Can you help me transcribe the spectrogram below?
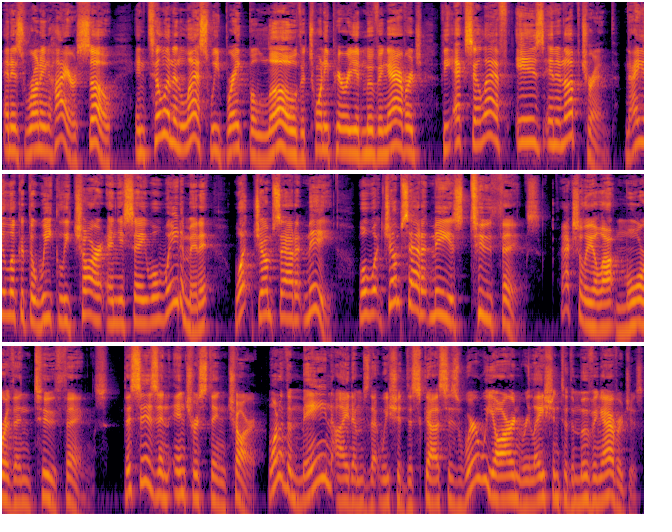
and is running higher. So, until and unless we break below the 20 period moving average, the XLF is in an uptrend. Now you look at the weekly chart and you say, well, wait a minute, what jumps out at me? Well, what jumps out at me is two things. Actually, a lot more than two things. This is an interesting chart. One of the main items that we should discuss is where we are in relation to the moving averages.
